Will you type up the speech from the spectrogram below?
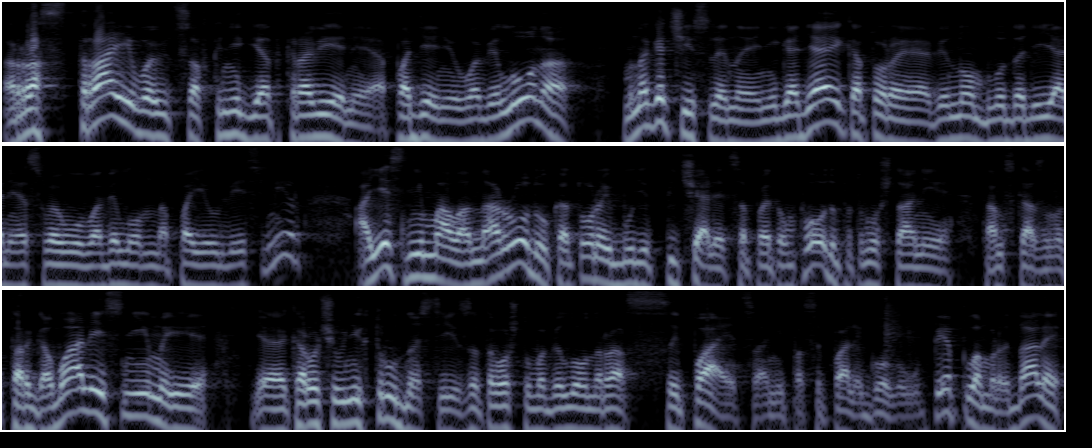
Расстраиваются в книге Откровения падению Вавилона многочисленные негодяи, которые вином блудодеяния своего Вавилон напоил весь мир – а есть немало народу, который будет печалиться по этому поводу, потому что они, там сказано, торговали с ним, и, э, короче, у них трудности из-за того, что Вавилон рассыпается. Они посыпали голову пеплом, рыдали,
